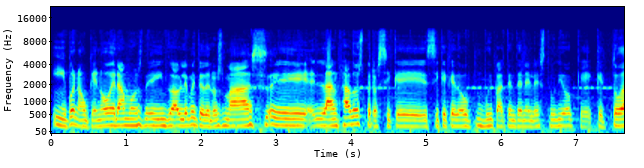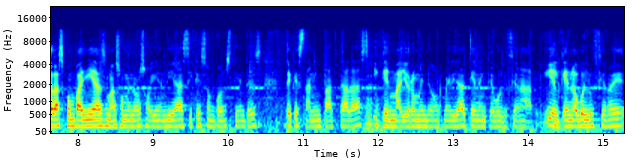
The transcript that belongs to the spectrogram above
y bueno, aunque no éramos de, indudablemente de los más eh, lanzados, pero sí que, sí que quedó muy patente en el estudio que, que, todas las compañías más o menos hoy en día sí que son conscientes de que están impactadas y que en mayor o menor medida tienen que evolucionar. Y el que no evolucione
